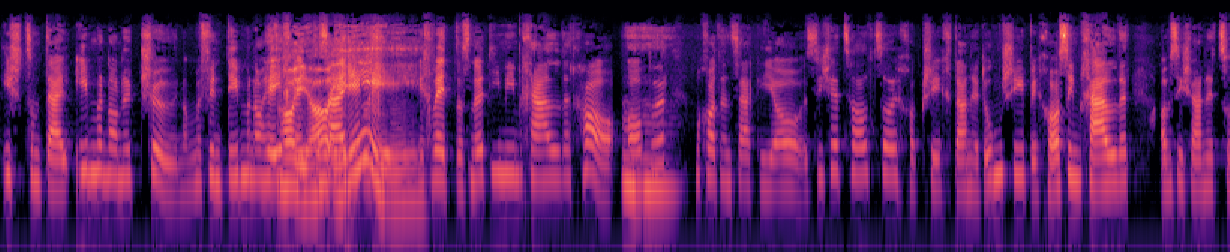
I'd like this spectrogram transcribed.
ist zum Teil immer noch nicht schön. Und man findet immer noch, hey, ich oh, will ja, das eigentlich, eh. ich will das nicht in meinem Keller haben. Mhm. Aber man kann dann sagen, ja, es ist jetzt halt so, ich kann die Geschichte auch nicht umschreiben, ich habe es im Keller, aber es ist auch nicht so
